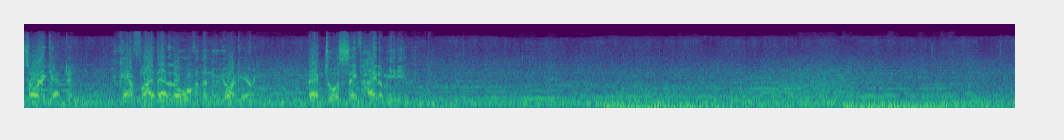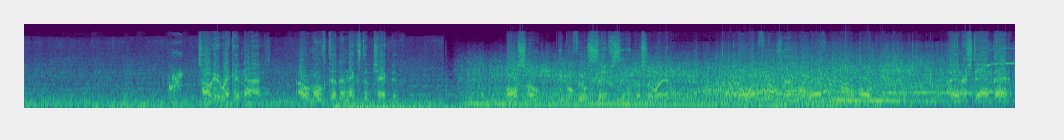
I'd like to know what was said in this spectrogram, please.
Sorry, Captain. You can't fly that low over the New York area. Back to a safe height immediately. Target recognized. I will move to the next objective. Also, people feel safe seeing us around. No one feels that way after Pearl Harbor. I understand that.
